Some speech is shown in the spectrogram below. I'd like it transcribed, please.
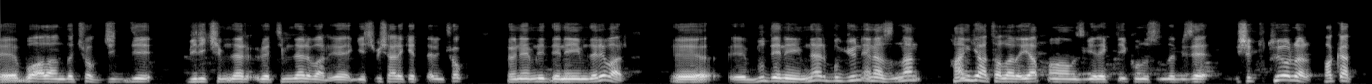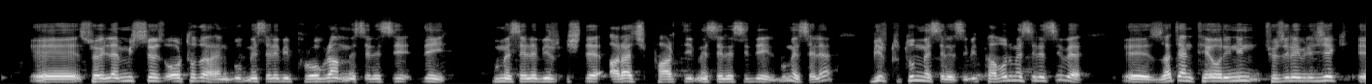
e, bu alanda çok ciddi birikimler, üretimler var. E, geçmiş hareketlerin çok önemli deneyimleri var. E, e, bu deneyimler bugün en azından hangi hataları yapmamamız gerektiği konusunda bize ışık tutuyorlar. Fakat e, söylenmiş söz ortada. Yani bu mesele bir program meselesi değil. Bu mesele bir işte araç parti meselesi değil. Bu mesele bir tutum meselesi, bir tavır meselesi ve e, zaten teorinin çözülebilecek e,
